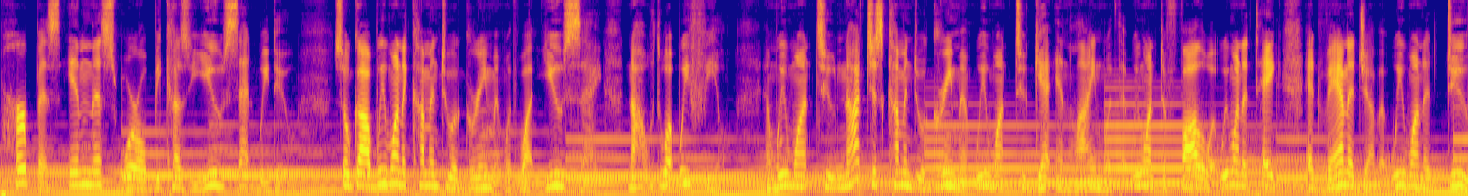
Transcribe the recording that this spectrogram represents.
purpose in this world because you said we do. So, God, we want to come into agreement with what you say, not with what we feel. And we want to not just come into agreement, we want to get in line with it. We want to follow it. We want to take advantage of it. We want to do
